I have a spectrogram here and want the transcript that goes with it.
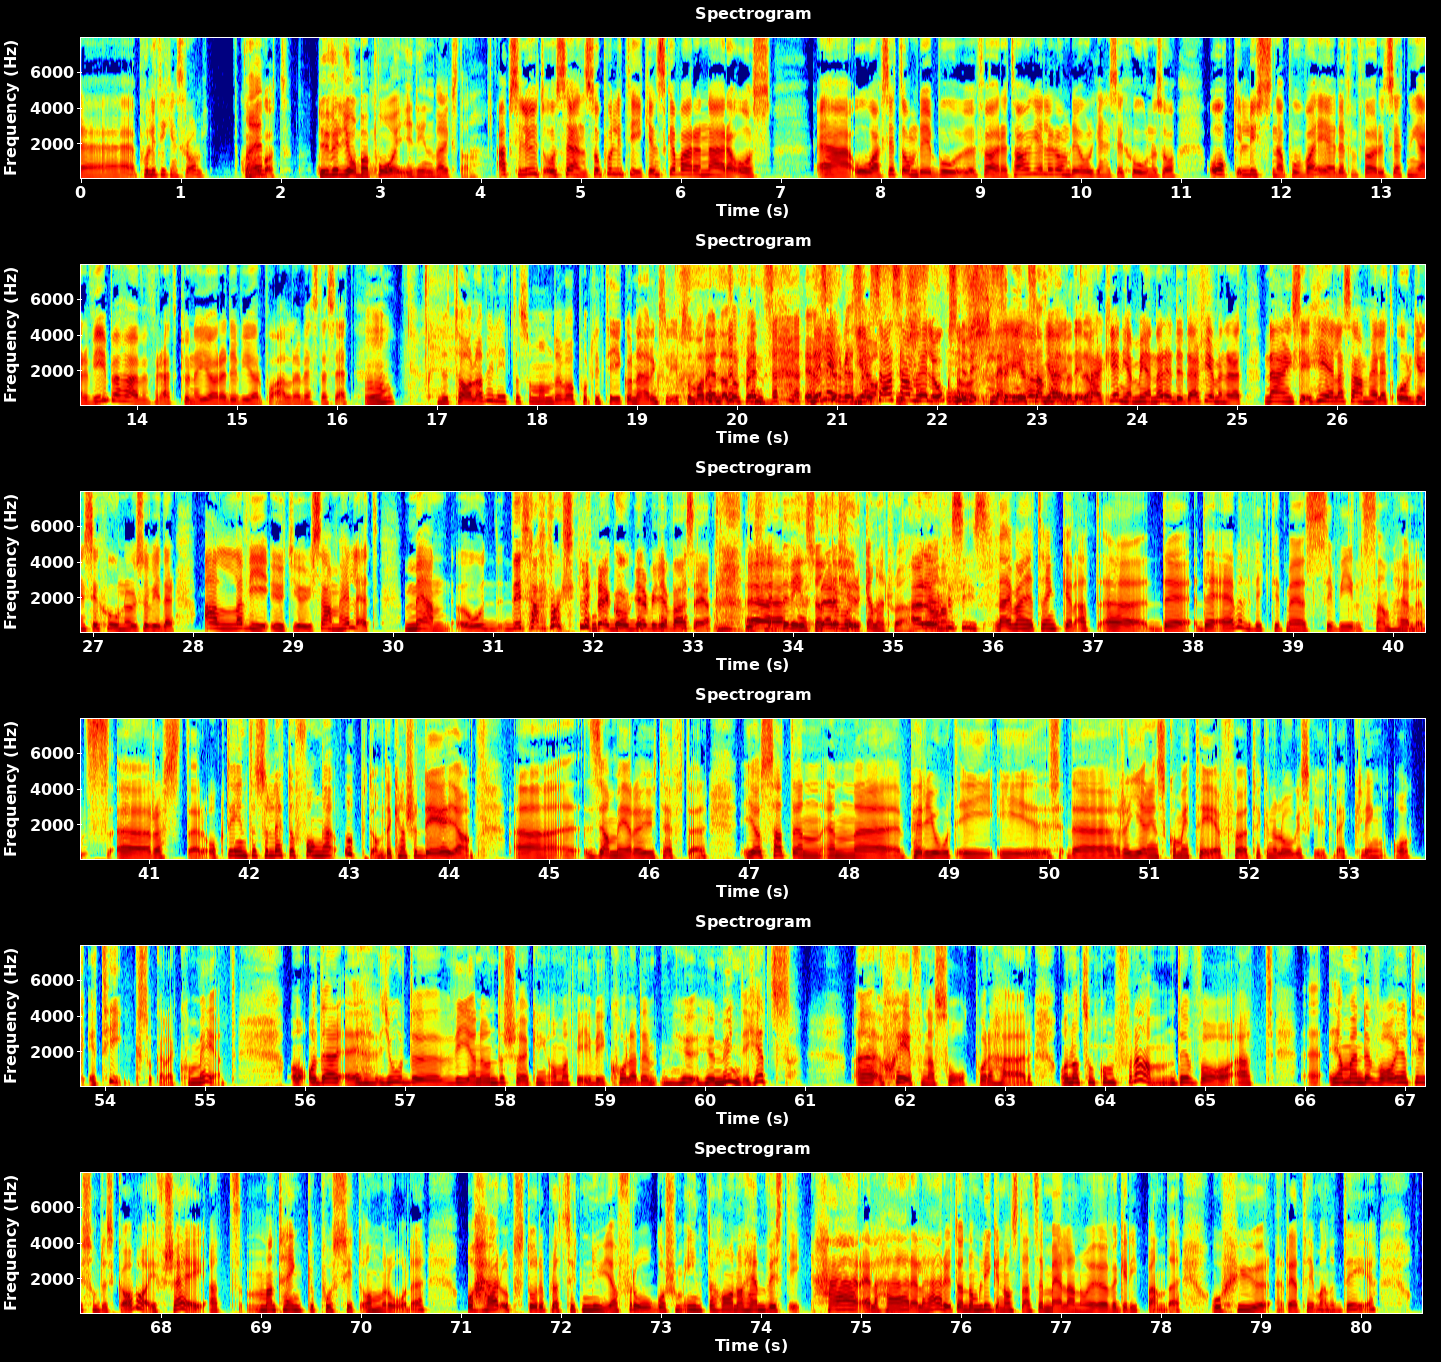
eh, politikens roll. Kort Nej. och gott. Du vill jobba på i din verkstad? Absolut, och sen så politiken ska vara nära oss eh, oavsett om det är bo- företag eller om det är organisation och så. Och lyssna på vad är det för förutsättningar vi behöver för att kunna göra det vi gör på allra bästa sätt. Mm. Nu talar vi lite som om det var politik och näringsliv som var det enda som finns. Nej, skulle vilja nej, jag säga- sa samhälle också. Civilsamhället, jag, ja. Verkligen, jag menar det. Det är därför jag menar att näringsliv, hela samhället, organisationer och så vidare. Alla vi utgör ju samhället. Men, och det sa jag faktiskt flera gånger vill jag bara säga. Nu släpper vi in Eh, Svenska däremot- kyrkan här tror jag. Det Ja. precis. Nej, men jag tänker att eh, Eh, det, det är väldigt viktigt med civilsamhällets eh, röster och det är inte så lätt att fånga upp dem. Det är kanske det jag, uh, jag mer är ute efter. Jag satt en, en eh, period i, i regeringskommitté regeringens kommitté för teknologisk utveckling och etik, så kallad KOMET. Och, och där gjorde vi en undersökning om att vi, vi kollade hur, hur myndighets eh, cheferna såg på det här. Och något som kom fram det var att, eh, ja men det var ju naturligtvis som det ska vara i och för sig, att man tänker på sitt område. Och här uppstår det plötsligt nya frågor som inte har någon hemvist i här eller här eller här, utan de ligger någonstans emellan och är övergripande. Och hur relaterar man det?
